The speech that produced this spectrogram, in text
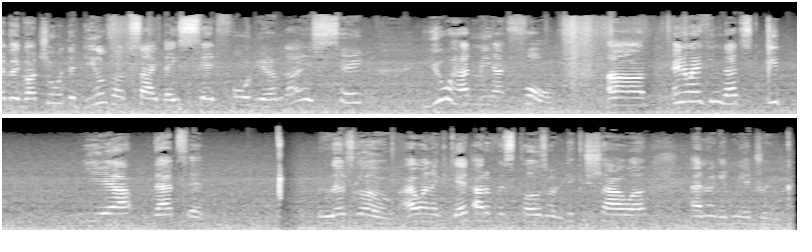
when they got you with the deals outside, they said 4 dirhams. I said, you had me at 4. Um, anyway, I think that's it. Yeah, that's it. Let's go. I want to get out of this clothes, I want to take a shower, and I get me a drink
